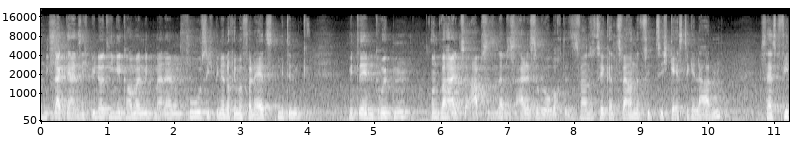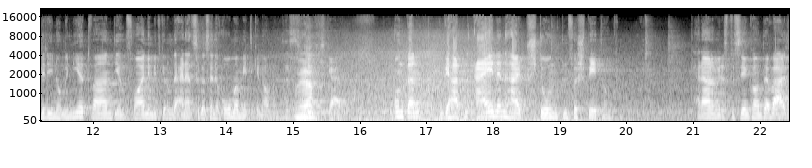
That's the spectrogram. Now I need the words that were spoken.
Und ich sagte eins, ich bin dort hingekommen mit meinem Fuß, ich bin ja noch immer verletzt mit den, mit den Krücken und war halt so abseits und habe das alles so beobachtet. Es waren so circa 270 Gäste geladen. Das heißt, viele, die nominiert waren, die haben Freunde mitgenommen, der eine hat sogar seine Oma mitgenommen. Das ist Ja. wirklich geil. Und dann, wir hatten eineinhalb Stunden Verspätung. Keine Ahnung, wie das passieren konnte, aber also,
